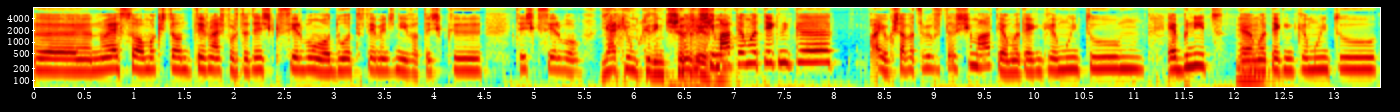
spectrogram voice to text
Eh, não é só uma questão de ter mais força, tens que ser bom, ou do outro ter menos nível, tens que, tens que ser bom. E há aqui um bocadinho de Mas xadrez. o Shimata não? é uma técnica. Pá, eu gostava de saber o Shimata, é uma técnica muito. É bonito, é Uhum. uma técnica muito,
